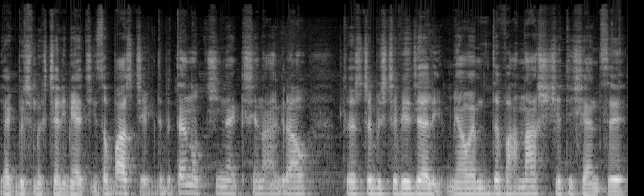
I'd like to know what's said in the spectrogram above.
jakbyśmy chcieli mieć. I zobaczcie, gdyby ten odcinek się nagrał, to jeszcze byście wiedzieli, miałem 12 tysięcy,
